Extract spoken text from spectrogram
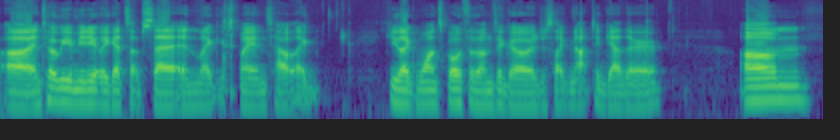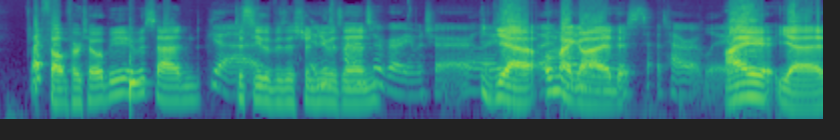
Uh, and Toby immediately gets upset and like explains how like he like wants both of them to go, just like not together. Um, I felt for Toby. It was sad yeah to see the position and he was parents in. are very immature like, Yeah, oh my God. terribly I yeah,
